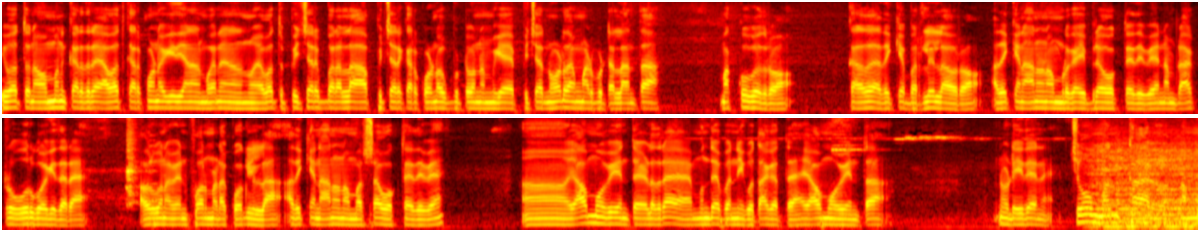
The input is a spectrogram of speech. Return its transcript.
ಇವತ್ತು ನಮ್ಮ ಅಮ್ಮನ ಕರೆದ್ರೆ ಅವತ್ತು ಕರ್ಕೊಂಡೋಗಿದ್ಯಾ ನನ್ನ ಮಗನೇ ನಾನು? ಯಾವತ್ತು ಪಿಕ್ಚರ್ಗೆ ಬರಲ್ಲ ಆ ಪಿಕ್ಚರ್ಗೆ ಕರ್ಕೊಂಡೋಗ್ಬಿಟ್ಟು ನಮಗೆ ಪಿಕ್ಚರ್ ನೋಡ್ದಂಗೆ ಮಾಡಿಬಿಟ್ಟಲ್ಲ ಅಂತ ಮಕ್ಕೋಗಿದ್ರು. ಕರೆದ್ರೆ ಅದಕ್ಕೆ ಬರಲಿಲ್ಲ ಅವರು. ಅದಕ್ಕೆ ನಾನು ನಮ್ಮ ಹುಡುಗ ಇಬ್ಬರೇ ಹೋಗ್ತಾ ಇದ್ದೀವಿ ನಮ್ಮ ಡಾಕ್ಟ್ರು ಊರಿಗೆ ಹೋಗಿದ್ದಾರೆ. ಅವ್ರಿಗೂ ನಾವೇನು ಫೋನ್ ಮಾಡೋಕ್ಕೆ ಹೋಗಲಿಲ್ಲ. ಅದಕ್ಕೆ ನಾನು ನಮ್ಮ ವರ್ಷ ಹೋಗ್ತಾ ಇದ್ದೀವಿ ಆ, ಯಾವ ಮೂವಿ ಅಂತ ಹೇಳಿದ್ರೆ ಮುಂದೆ ಬನ್ನಿ ಗೊತ್ತಾಗತ್ತೆ. ಯಾವ ಮೂವಿ ಅಂತ? ನೋಡಿ ಇದೇನೆ. ಚೂ ಮಂಥಾರ್ ನಮ್ಮ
